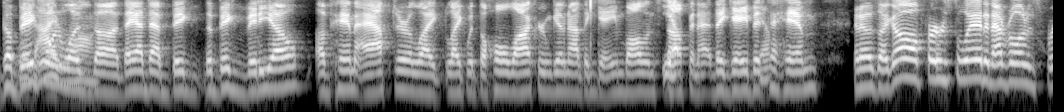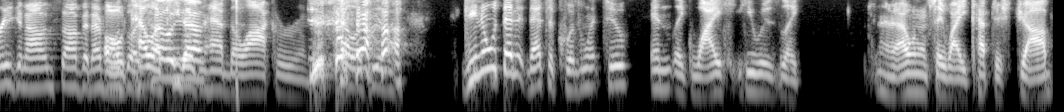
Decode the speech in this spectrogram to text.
The big one was wrong? the they had that big the big video of him after like like with the whole locker room giving out the game ball and Yep. stuff, and they gave it Yep. to him, and it was like, oh, first win, and everyone was freaking out and stuff, and Oh, like, tell us he yeah. doesn't have the locker room. Tell us he doesn't. Do you know what that that's equivalent to, and like why he was like, I won't say why he kept his job,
